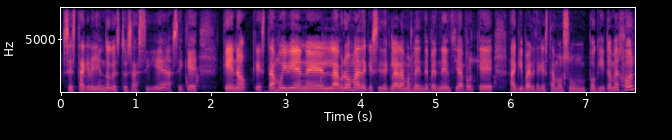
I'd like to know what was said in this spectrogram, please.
se está creyendo que esto es así, ¿eh? así que que no, que está muy bien eh, la broma de que si declaramos la independencia, porque aquí parece que estamos un poquito mejor,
